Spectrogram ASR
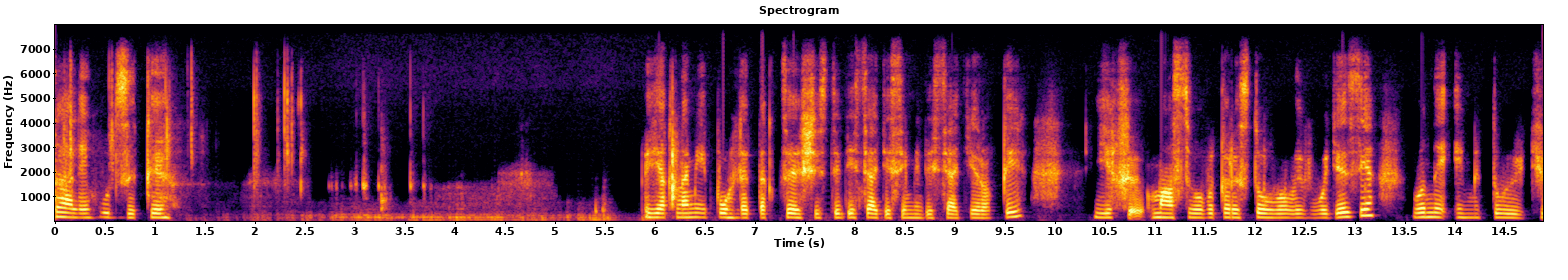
Далі гудзики. Як на мій погляд, так це 60-ті, 70-ті роки. Їх масово використовували в одязі. Вони імітують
